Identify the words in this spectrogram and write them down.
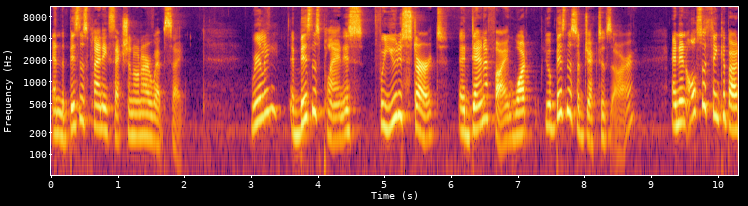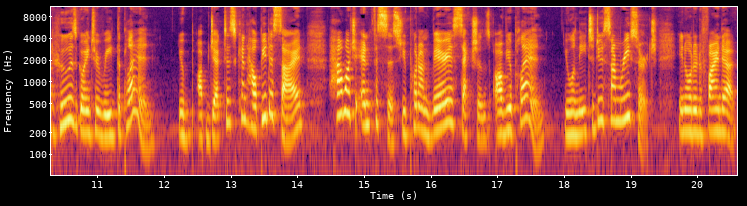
and the business planning section on our website. Really, a business plan is for you to start identifying what your business objectives are and then also think about who is going to read the plan. Your objectives can help you decide how much emphasis you put on various sections of your plan. You will need to do some research in order to find out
